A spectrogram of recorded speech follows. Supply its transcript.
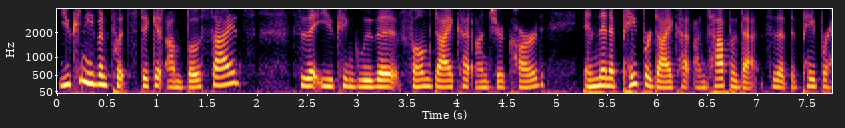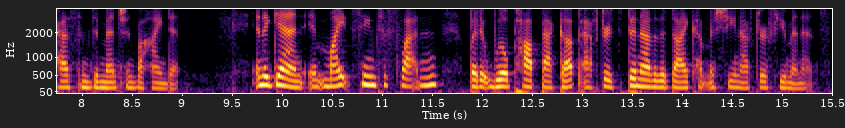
You can even put stick it on both sides so that you can glue the foam die cut onto your card and then a paper die cut on top of that so that the paper has some dimension behind it. And again, it might seem to flatten, but it will pop back up after it's been out of the die cut machine after a few minutes.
